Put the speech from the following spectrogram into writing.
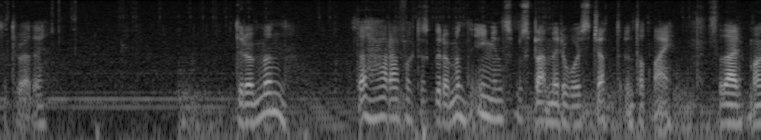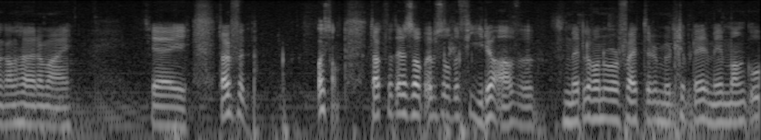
Så tror jeg det. Drømmen. Det her er faktisk drømmen. Ingen som spammer voice chat unntatt meg. Se der, man kan høre meg. Yay. Takk for Oi sann. Takk for at dere så opp episode 4 av Medal of Honor Warfighter Multiplayer med Mango.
